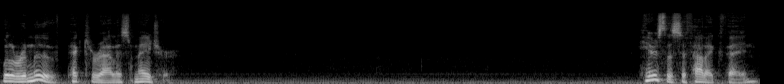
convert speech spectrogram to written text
we'll remove pectoralis major. Here's the cephalic vein.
